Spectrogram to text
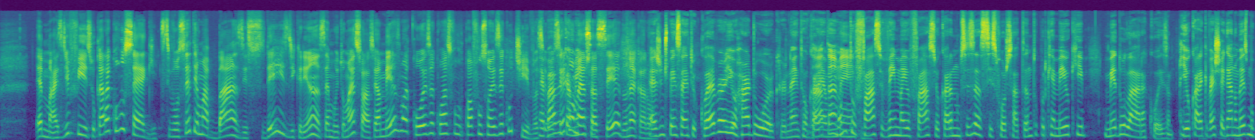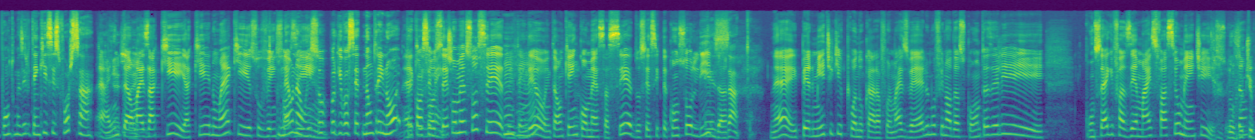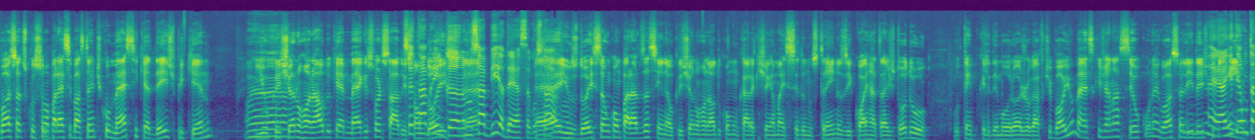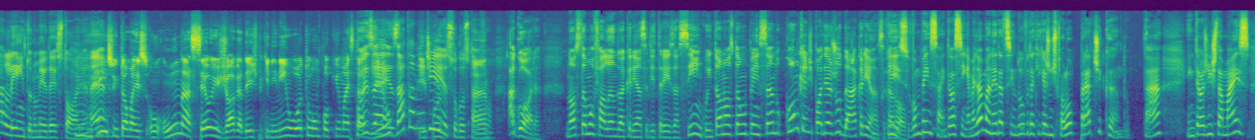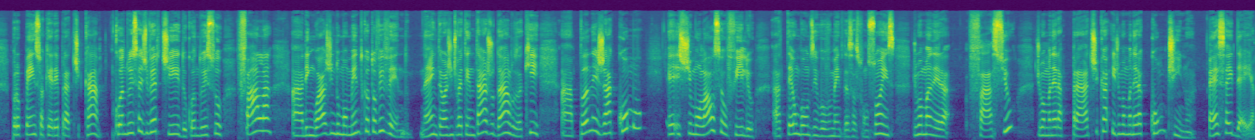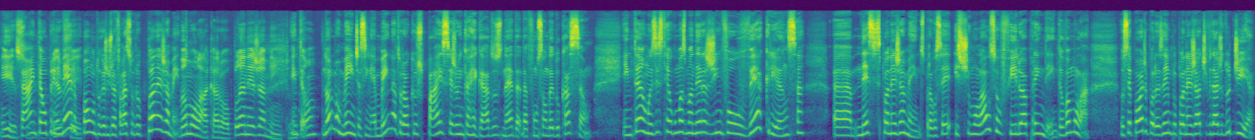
é mais difícil. O cara consegue. Se você tem uma base desde criança, é muito mais fácil. É a mesma coisa com, as, com a função executiva. É, Se você começa cedo, né, Carol? É a gente pensar entre o clever e o hard worker, né? Então, o cara Exatamente. é muito fácil, vem meio fácil. O cara não precisa se esforçar tanto porque é meio que medular a coisa. E o cara que vai chegar no mesmo ponto, mas ele tem que se esforçar. É, então, mas aqui, aqui não é que isso vem sozinho. Não, não. Isso porque você não treinou é precocemente. você começou cedo, uhum. entendeu? Então, quem começa cedo, você se consolida. Exato né? E permite que quando o cara for mais velho, no final das contas, ele consegue fazer mais facilmente isso. No então... futebol essa discussão aparece bastante com o Messi, que é desde pequeno, ah. e o ah. Cristiano Ronaldo, que é mega esforçado. Você são tá dois, brincando, eu não é, sabia dessa, Gustavo. É, e os dois são comparados assim, né? O Cristiano Ronaldo como um cara que chega mais cedo nos treinos e corre atrás de todo o tempo que ele demorou a jogar futebol e o Messi que já nasceu com o negócio ali desde é, pequenininho. Aí tem um talento no meio da história, né? Isso, então, mas um nasceu e joga desde pequenininho, o outro um pouquinho mais tardio. Pois é, exatamente por... isso, Gustavo. É. Agora, nós estamos falando da criança de 3 a 5, então nós estamos pensando como que a gente pode ajudar a criança, Carol. Isso, vamos pensar. Então, assim, a melhor maneira, sem dúvida, aqui que a gente falou, praticando tá? Então a gente está mais propenso a querer praticar quando isso é divertido, quando isso fala a linguagem do momento que eu estou vivendo, né? Então a gente vai tentar ajudá-los aqui a planejar como eh, estimular o seu filho a ter um bom desenvolvimento dessas funções de uma maneira fácil, de uma maneira prática e de uma maneira contínua. Essa é a ideia. Isso. Tá? Então, o primeiro perfeito. ponto que a gente vai falar é sobre o planejamento. Vamos lá, Carol. Planejamento. Então, então, normalmente, assim, é bem natural que os pais sejam encarregados né, da, da função da educação. Então, existem algumas maneiras de envolver a criança uh, nesses planejamentos, para você estimular o seu filho a aprender. Então, vamos lá. Você pode, por exemplo, planejar a atividade do dia.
